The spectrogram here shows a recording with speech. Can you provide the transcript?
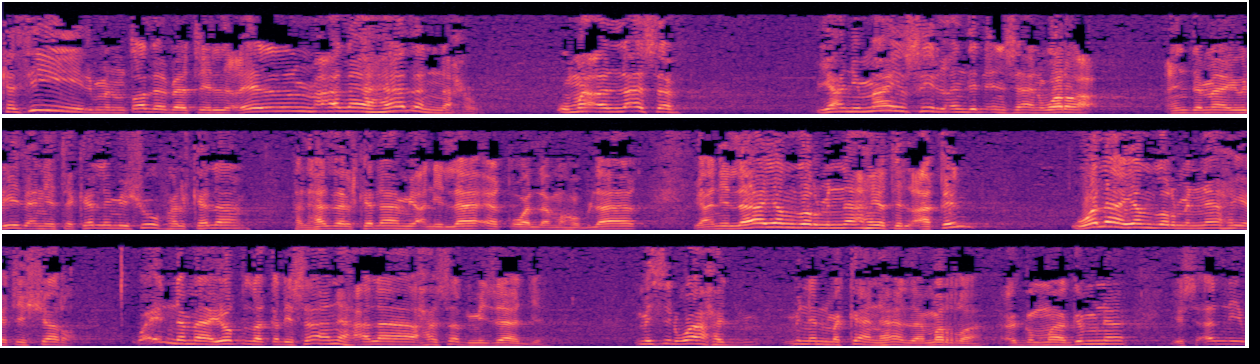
كثير من طلبة العلم على هذا النحو. ومع الأسف يعني ما يصير عند الإنسان ورع عندما يريد أن يتكلم يشوف هالكلام. هل هذا الكلام يعني لائق ولا ما هو بلائق؟ يعني لا ينظر من ناحية العقل ولا ينظر من ناحية الشرع وإنما يطلق لسانه على حسب مزاجه. مثل واحد من المكان هذا مرة عقب ما قمنا يسألني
